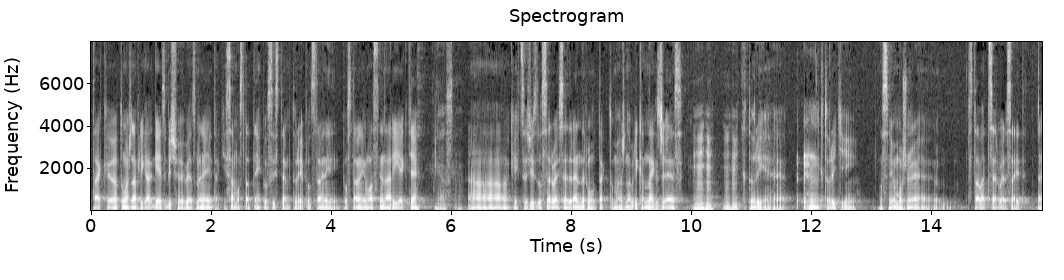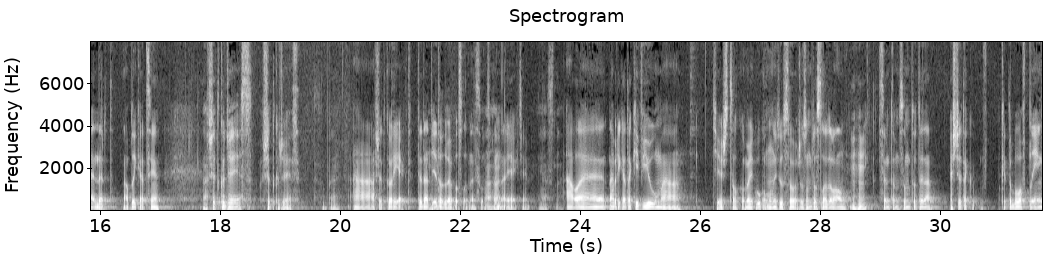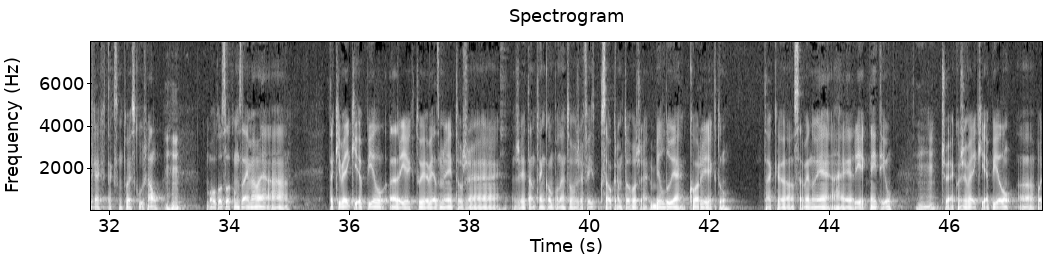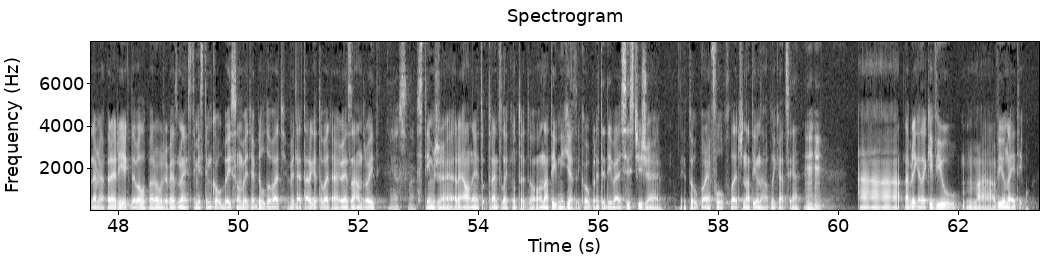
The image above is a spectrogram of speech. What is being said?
tak e, tu máš napríklad Gatsby, čo je viac menej taký samostatný ekosystém, ktorý je postavený, postavený vlastne na Reacte. Jasne. A keď chceš ísť do server-side renderu, tak tu máš napríklad Next.js, mm-hmm. ktorý, je, ktorý ti vlastne umožňuje stavať server-side rendered aplikácie. A všetko JS. Všetko JS. Super. A všetko React. Teda tieto dve posledné sú aspoň na Reacte. Jasne. Ale napríklad taký Vue má tiež celkom veľkú komunitu z toho, že som to sledoval. Uh-huh. Sem tam som to teda, ešte tak, keď to bolo v plienkach, tak som to aj skúšal. Uh-huh. Bolo to celkom zaujímavé a taký veľký appeal Reactu je viac menej to, že, že je tam ten komponent toho, že Facebook sa okrem toho, že builduje core Reactu, tak eh, sa venuje aj React Native Mm-hmm. Čo je akože veľký appeal uh, podľa mňa pre React developerov, že viac menej s tým istým codebaseom vedia buildovať, vedia targetovať iOS a Android. Jasné. S tým, že reálne je to translatenuté do natívnych jazykov pre tie devices, čiže je to úplne full-fledged natívna aplikácia. Mm-hmm. A napríklad taký Vue má Vue Native,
